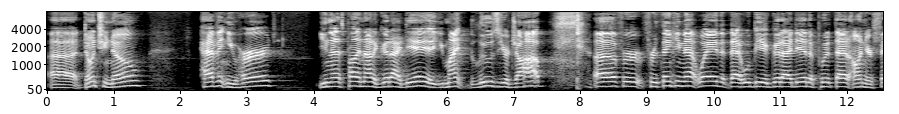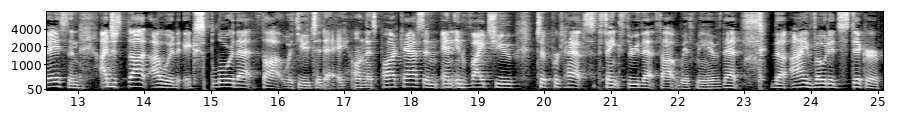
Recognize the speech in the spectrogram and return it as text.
Uh, don't you know? Haven't you heard? You know that's probably not a good idea. You might lose your job uh, for for thinking that way. That that would be a good idea to put that on your face. And I just thought I would explore that thought with you today on this podcast, and and invite you to perhaps think through that thought with me. Of that, the I voted sticker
